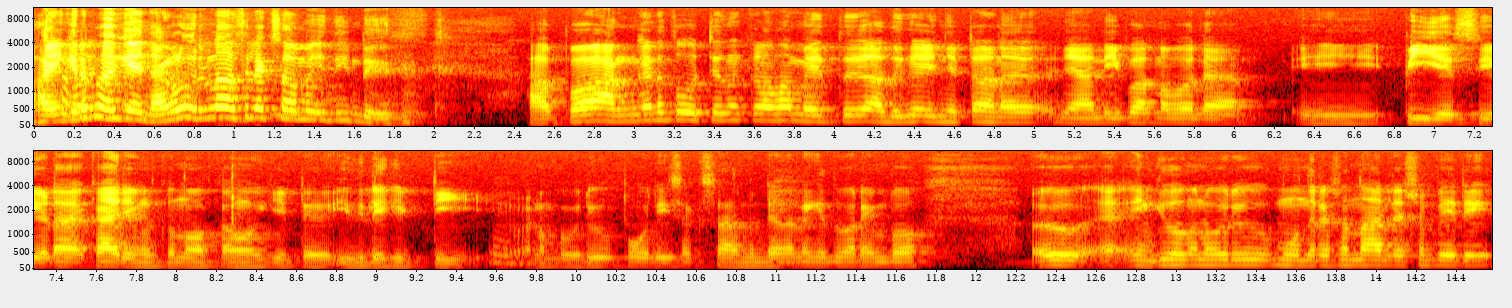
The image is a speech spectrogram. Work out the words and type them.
ഭയങ്കര ഭാഗ്യം. ഞങ്ങൾ ഒരു ക്ലാസ്സിൽ എക്സാം എഴുതിയിട്ടുണ്ട് അപ്പോൾ അങ്ങനെ തോറ്റ് നിൽക്കുന്ന സമയത്ത് അത് കഴിഞ്ഞിട്ടാണ് ഞാൻ ഈ പറഞ്ഞ പോലെ ഈ പി എസ് സിയുടെ കാര്യങ്ങൾക്ക് നോക്കാൻ നോക്കിയിട്ട് ഇതിൽ കിട്ടി. ഒരു പോലീസ് എക്സാമിന്റെ അല്ലെങ്കിൽ ഇത് പറയുമ്പോൾ എനിക്ക് തോന്നുന്നു ഒരു മൂന്ന് ലക്ഷം നാല് ലക്ഷം പേര്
